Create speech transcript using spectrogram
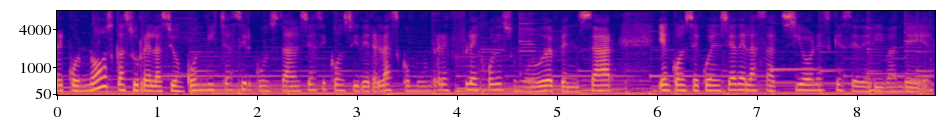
Reconozca su relación con dichas circunstancias y considérelas como un reflejo de su modo de pensar y en consecuencia de las acciones que se derivan de él.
